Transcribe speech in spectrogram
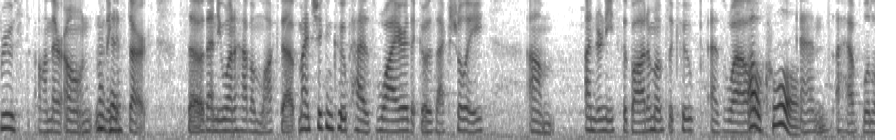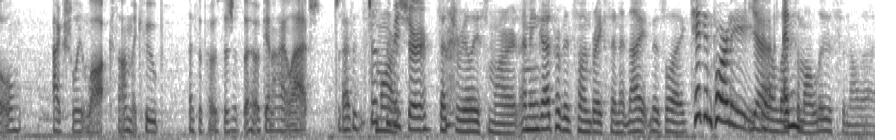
roost on their own when Okay. it gets dark. So then you want to have them locked up. My chicken coop has wire that goes actually um, underneath the bottom of the coop as well. Oh, cool. And I have little actually locks on the coop as opposed to just a hook and eye latch, just to, just to be sure. That's really smart. I mean, God forbid someone breaks in at night and is like, chicken party! Yeah, And lets and- them all loose and all that.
